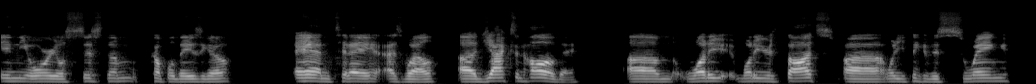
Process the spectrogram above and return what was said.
in the Orioles system a couple days ago, and today as well, uh, Jackson Holliday. Um, what are you, what are your thoughts? Uh, what do you think of his swing,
